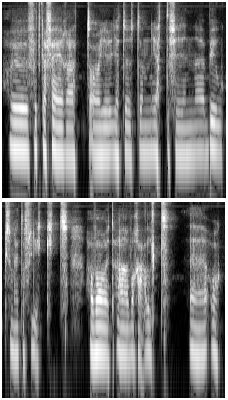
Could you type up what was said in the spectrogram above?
har ju fotograferat och gett ut en jättefin eh, bok som heter Flykt. Har varit överallt Och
